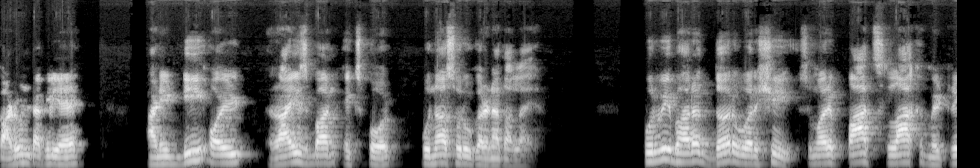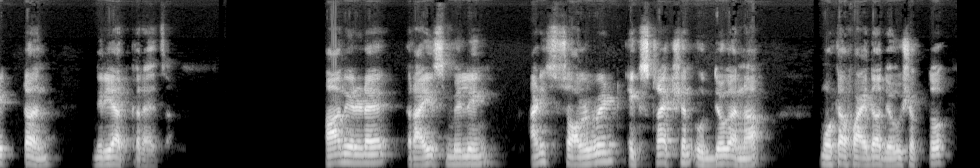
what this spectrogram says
काढून टाकली आहे आणि डी ऑइल्ड राईस बान एक्सपोर्ट पुन्हा सुरू करण्यात आला आहे. पूर्वी भारत दरवर्षी सुमारे पाच लाख मेट्रिक टन निर्यात करायचा. हा निर्णय राईस मिलिंग आणि सॉल्वेंट एक्स्ट्रॅक्शन उद्योगांना मोठा फायदा देऊ शकतो.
